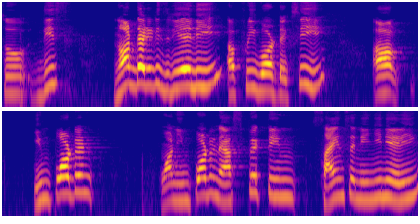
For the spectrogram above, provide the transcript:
So this not that it is really a free vortex see uh, important one important aspect in science and engineering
